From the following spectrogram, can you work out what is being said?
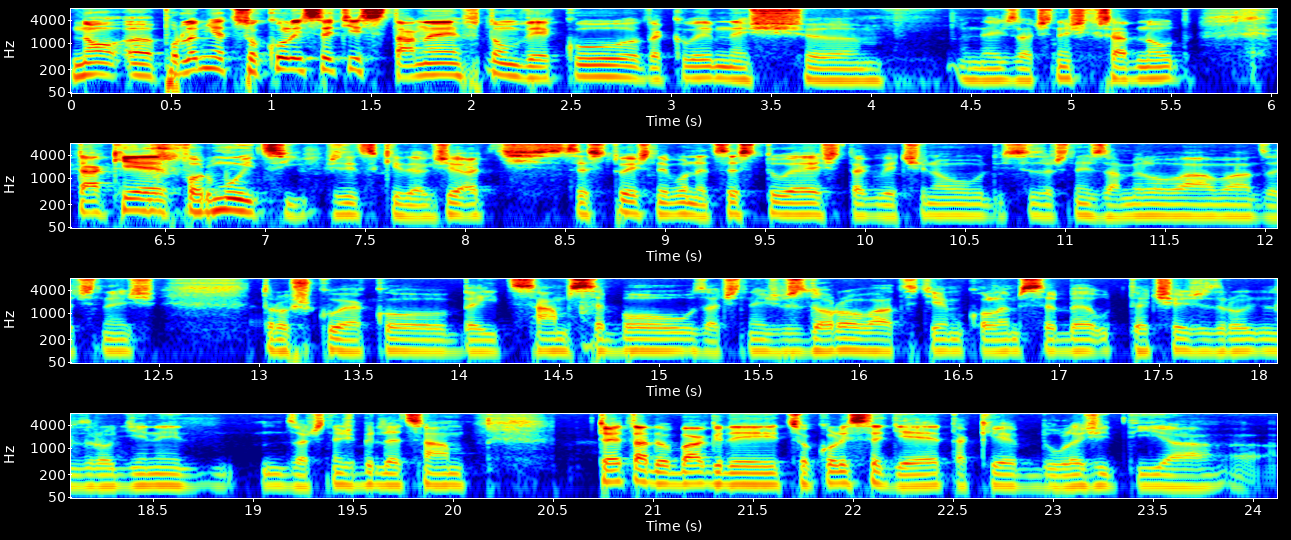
No, eh, podle mě cokoliv se ti stane v tom věku takovým, než eh, než začneš chřadnout, tak je formující vždycky. Takže ať cestuješ nebo necestuješ, tak většinou, když se začneš zamilovávat, začneš trošku jako být sám sebou, začneš vzdorovat těm kolem sebe, utečeš z, ro- z rodiny, začneš bydlet sám. To je ta doba, kdy cokoliv se děje, tak je důležitý a, a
